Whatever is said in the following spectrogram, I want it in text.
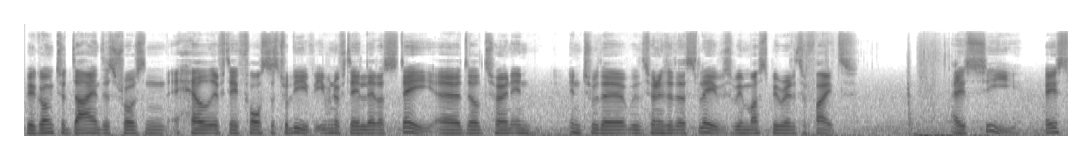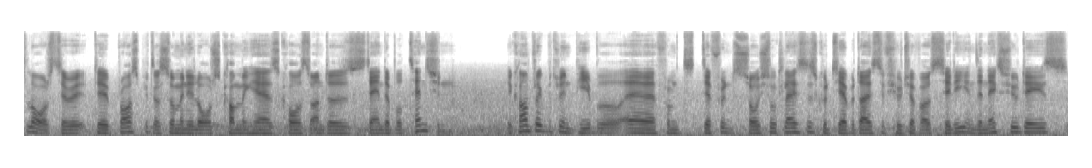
We are going to die in this frozen hell if they force us to leave. Even if they let us stay, uh, they'll turn in into the we'll turn into their slaves. We must be ready to fight. I see. Base lords. The, the prospect of so many lords coming here has caused understandable tension. The conflict between people uh, from different social classes could jeopardize the future of our city. In the next few days,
